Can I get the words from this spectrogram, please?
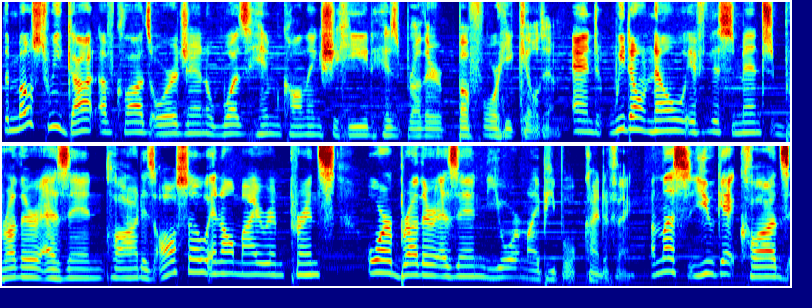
the most we got of Claude's origin was him calling Shahid his brother before he killed him. And we don't know if this meant brother as in Claude is also an Almyran prince or brother as in you're my people kind of thing. Unless you get Claude's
